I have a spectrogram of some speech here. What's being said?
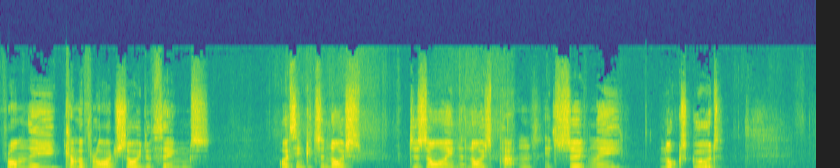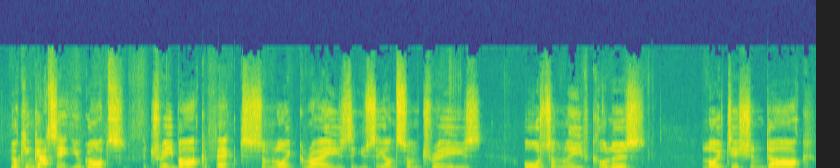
from the camouflage side of things I think it's a nice design, a nice pattern. It certainly looks good. Looking at it you've got a tree bark effect, some light greys that you see on some trees autumn leaf colours lightish and dark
